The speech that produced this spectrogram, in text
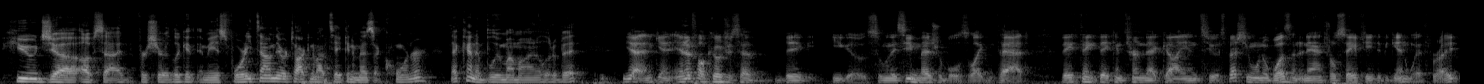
huge uh, upside for sure. Look at, I mean, his 40 time, they were talking about taking him as a corner. That kind of blew my mind a little bit. Yeah, and again, NFL coaches have big egos. So when they see measurables like that, they think they can turn that guy into, especially when it wasn't a natural safety to begin with, right?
